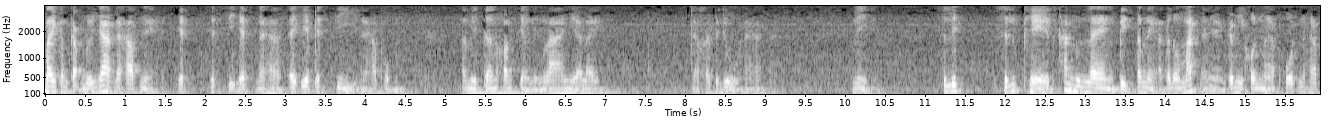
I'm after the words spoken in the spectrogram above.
ใบกำกับอนุญาตนะครับเนี่ย FSCS นะฮะ FSC นะครับผมมีเตือนความเสี่ยงหนึ่งลายมีอะไร เดี๋ยวค่อยไปดูนะฮะ นี่สลิปสลิปเพจขั้นรุนแรง ปิดตำแหน่งอัตโนมัติอะไรก็มีคนมาโพสต์นะครับ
